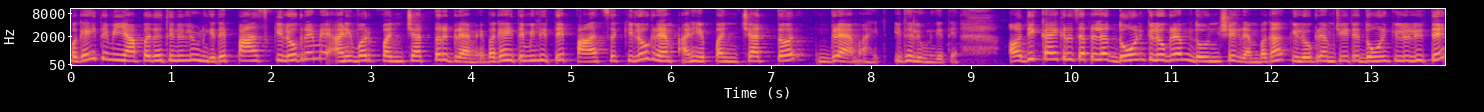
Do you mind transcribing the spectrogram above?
बघा इथे मी या पद्धतीने लिहून घेते. पाच किलोग्रॅम आहे आणि वर पंच्याहत्तर ग्रॅम आहे. बघा इथे मी लिहिते पाच किलोग्रॅम आणि हे पंच्याहत्तर ग्रॅम आहेत. इथे लिहून घेते. अधिक काय करायचं आपल्याला? दोन किलोग्रॅम दोनशे ग्रॅम. बघा किलोग्रॅमची इथे दोन किलो लिहिते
